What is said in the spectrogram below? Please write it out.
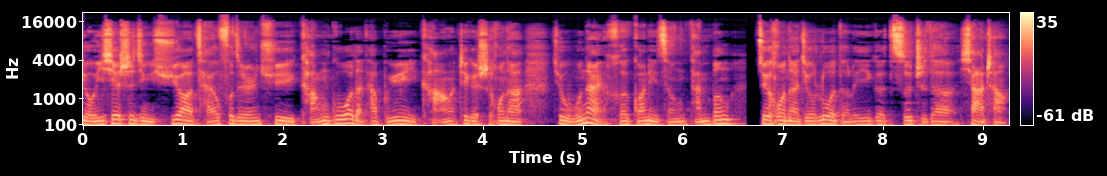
有一些事情需要财务负责人去扛锅的，他不愿意扛，这个时候呢，就无奈和管理层谈崩，最后呢，就落得了一个辞职的下场。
